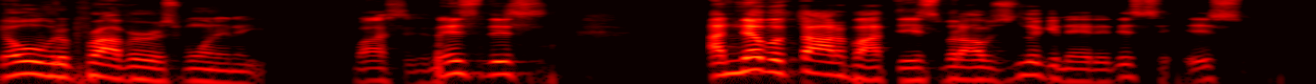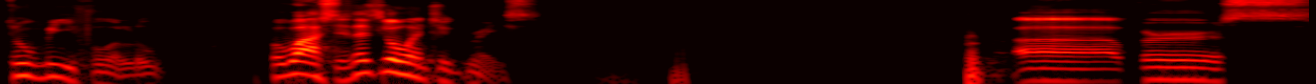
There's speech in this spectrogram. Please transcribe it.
Go over to Proverbs 1 and 8. Watch this. And this this I never thought about this, but I was looking at it. This it's threw me for a loop. But watch this. Let's go into grace. Uh verse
